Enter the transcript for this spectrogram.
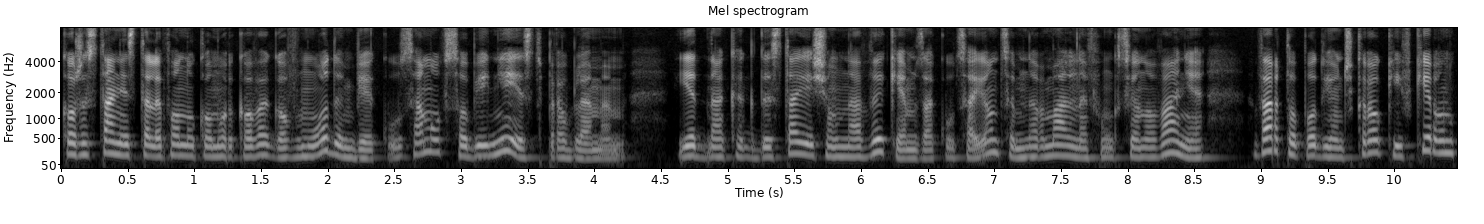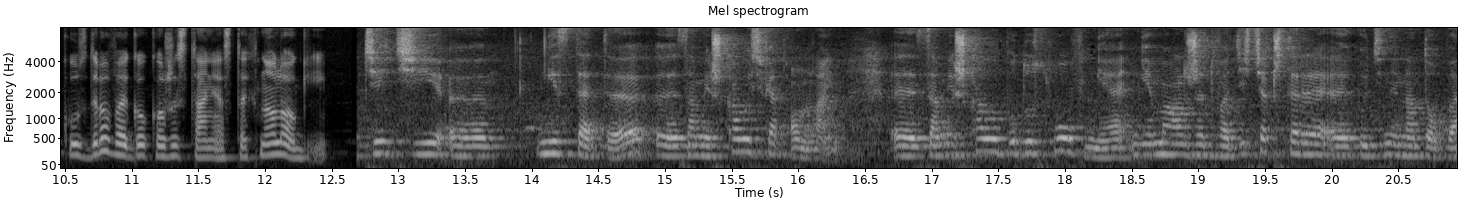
Korzystanie z telefonu komórkowego w młodym wieku samo w sobie nie jest problemem. Jednak gdy staje się nawykiem zakłócającym normalne funkcjonowanie, warto podjąć kroki w kierunku zdrowego korzystania z technologii. Dzieci y, niestety y, zamieszkały świat online. Y, zamieszkały, bo dosłownie niemalże 24 godziny na dobę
